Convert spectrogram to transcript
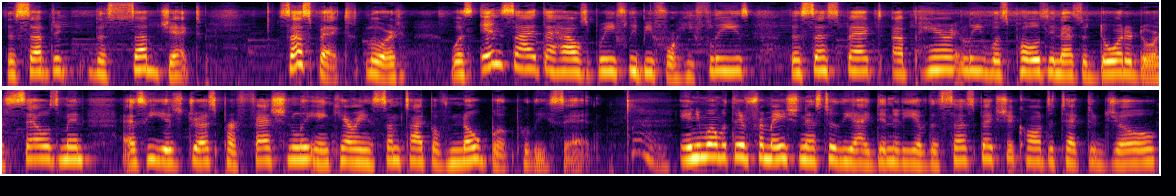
The subject, the subject, suspect, Lord, was inside the house briefly before he flees. The suspect apparently was posing as a door to door salesman as he is dressed professionally and carrying some type of notebook, police said. Anyone with information as to the identity of the suspect should call Detective Joe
